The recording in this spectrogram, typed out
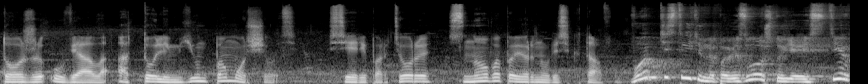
тоже увяла, а Толи Мьюн поморщилась. Все репортеры снова повернулись к Тафу. «Вам действительно повезло, что я из тех,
